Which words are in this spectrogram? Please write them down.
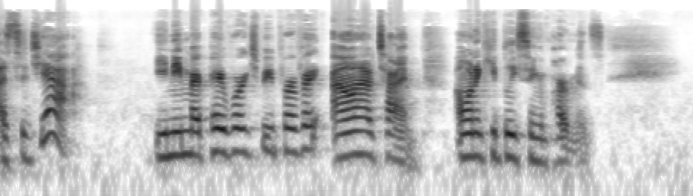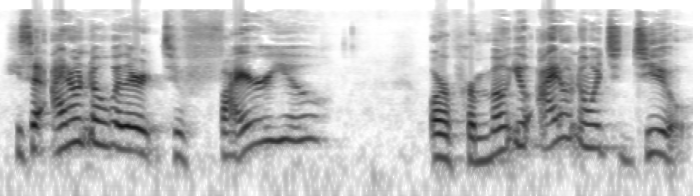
I said, yeah. You need my paperwork to be perfect? I don't have time. I want to keep leasing apartments. He said, I don't know whether to fire you or promote you. I don't know what to do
